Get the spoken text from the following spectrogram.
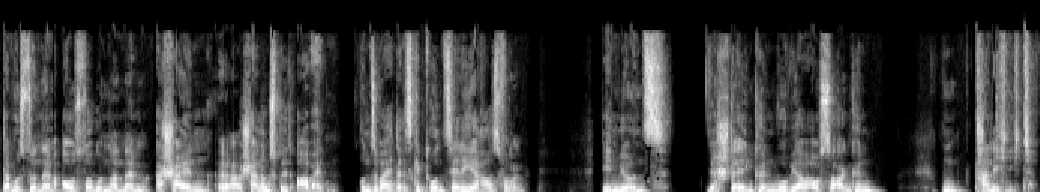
Da musst du an deinem Ausdruck und an deinem Erschein, äh, Erscheinungsbild arbeiten und so weiter. Es gibt unzählige Herausforderungen, denen wir uns ja stellen können, wo wir aber auch sagen können, hm, kann ich nicht.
